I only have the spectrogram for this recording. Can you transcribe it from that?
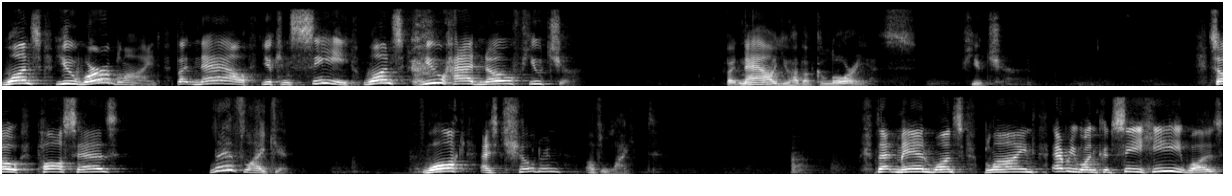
Once you were blind, but now you can see. Once you had no future, but now you have a glorious future. So Paul says, live like it. Walk as children of light. That man, once blind, everyone could see he was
